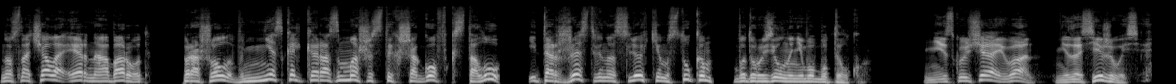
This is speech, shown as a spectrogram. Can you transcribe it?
Но сначала Эр, наоборот, прошел в несколько размашистых шагов к столу и торжественно с легким стуком водрузил на него бутылку. «Не скучай, Иван, не засиживайся.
